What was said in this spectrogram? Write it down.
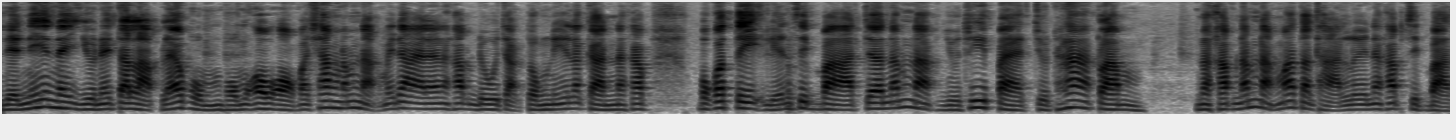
เหรียญนี้ในอยู่ในตลับแล้วผมผมเอาออกมาชั่งน้ำหนักไม่ได้แล้วนะครับ ดูจากตรงนี้แล้วกันนะครับ ปกติเหรียญ10 บาทจะน้ำหนักอยู่ที่ 8.5 กรัมนะครับน้ำหนักมาตรฐานเลยนะครับ 10 บาท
